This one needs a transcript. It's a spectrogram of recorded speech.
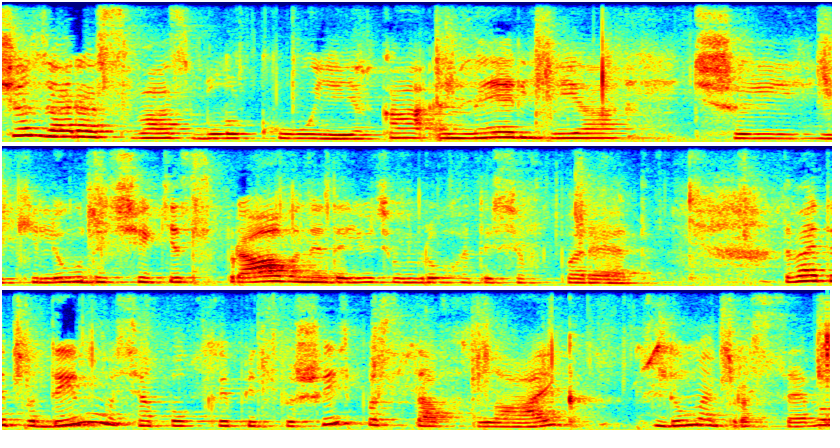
Що зараз вас блокує? Яка енергія, чи які люди, чи які справи не дають вам рухатися вперед? Давайте подивимося, поки підпишись, постав лайк, думай про себе,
